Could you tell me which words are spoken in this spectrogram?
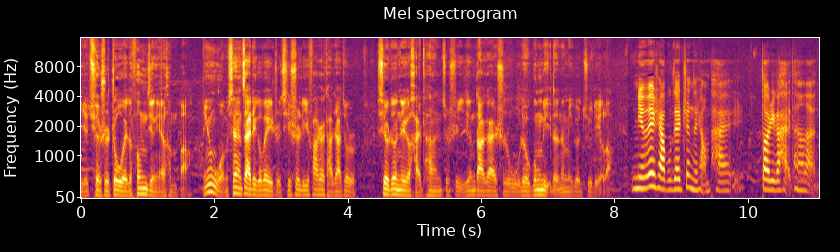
也确实，周围的风景也很棒。因为我们现在在这个位置，其实离发射塔架就是希尔顿这个海滩，就是已经大概是五六公里的那么一个距离了。您为啥不在镇子上拍，到这个海滩来呢？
